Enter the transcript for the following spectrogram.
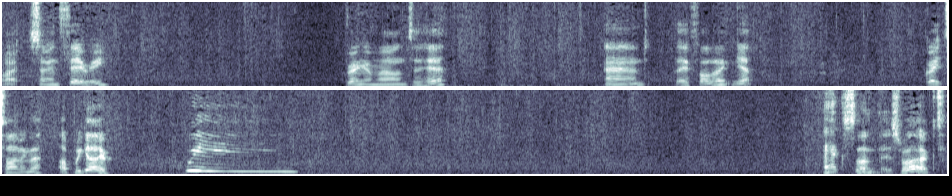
Right, so in theory, bring them around to here. And they're following, yep. Great timing there. Up we go. Whee! Excellent, it's worked.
